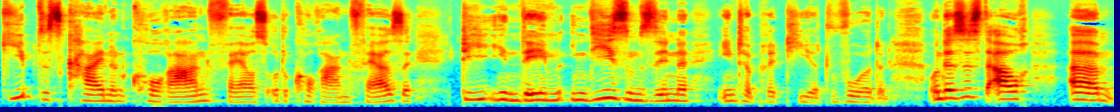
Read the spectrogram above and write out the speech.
gibt es keinen Koranvers oder Koranverse, die in, dem, in diesem Sinne interpretiert wurden. Und es ist auch ähm,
